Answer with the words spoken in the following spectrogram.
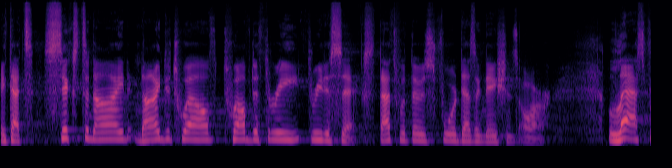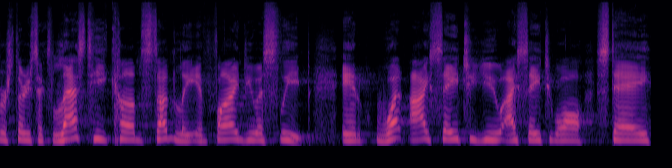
Right? That's 6 to 9, 9 to 12, 12 to 3, 3 to 6. That's what those four designations are lest, verse 36, lest he come suddenly and find you asleep. And what I say to you, I say to all, stay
